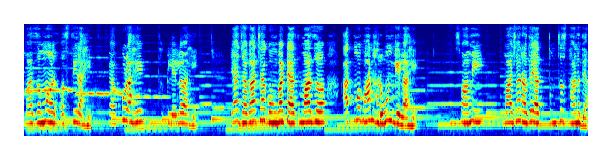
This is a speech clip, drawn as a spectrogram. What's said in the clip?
माझं मन अस्थिर आहे व्याकुळ आहे फुटलेलं आहे. या जगाच्या गोंगाट्यात माझं आत्मभान हरवून गेलं आहे. स्वामी माझ्या हृदयात तुमचं स्थान द्या.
